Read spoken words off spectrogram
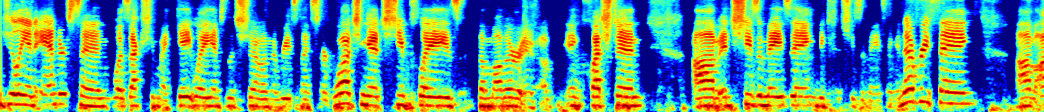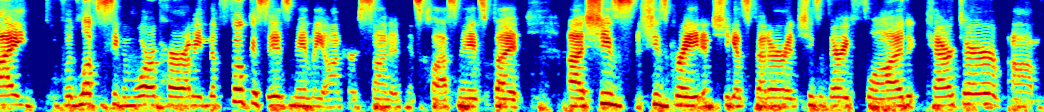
Gillian Anderson was actually my gateway into the show and the reason I started watching it. She plays the mother in, in question, um, and she's amazing because she's amazing in everything. Um, I would love to see more of her. I mean, the focus is mainly on her son and his classmates, but uh, she's she's great and she gets better and she's a very flawed character, um,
